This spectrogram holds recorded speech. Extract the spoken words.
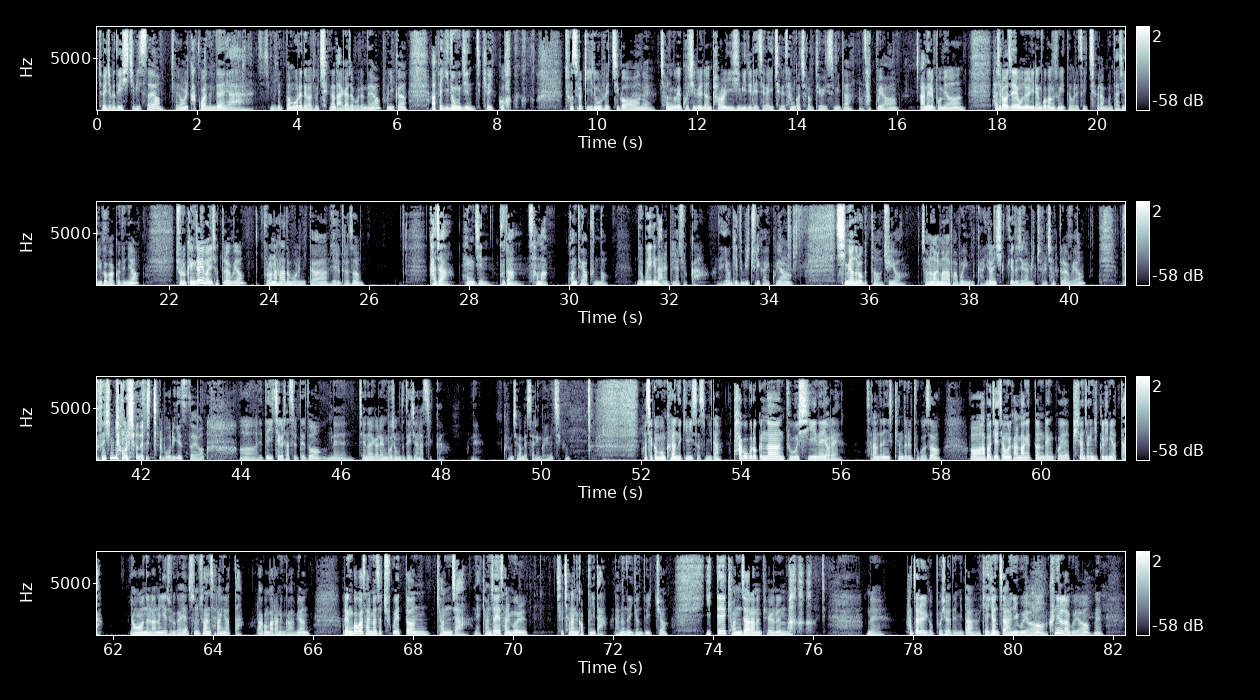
저희 집에도 이 시집이 있어요. 그래서 오늘 갖고 왔는데, 야, 지금 이게 너무 오래돼가지고 책이나 낡아져 버렸네요. 보니까 앞에 이동진 찍혀 있고, 촌스럽게 이름을 왜 찍어? 네. 1991년 8월 21일에 제가 이 책을 산 것처럼 되어 있습니다. 어, 샀고요. 안내를 보면 사실 어제 오늘 이 랭보 방송이 있다고 그래서 이 책을 한번 다시 읽어봤거든요. 줄을 굉장히 많이 쳤더라고요. 불어는 하나도 모르니까 예를 들어서 가자, 행진, 부담, 사막, 권태와 분노. 누구에게 나를 빌려줄까? 네, 여기에도 밑줄이 가 있고요. 시면으로부터 주여, 저는 얼마나 바보입니까? 이런 식에도 제가 밑줄을 쳤더라고요. 무슨 심정으로 쳤는지 잘 모르겠어요. 어, 이때 이 책을 샀을 때도, 네, 제 나이가 랭보 정도 되지 않았을까. 네. 그럼 제가 몇 살인 거예요, 지금? 어쨌건 뭉클한 느낌이 있었습니다. 파국으로 끝난 두 시인의 열애. 사람들은 이 스캔들을 두고서 어, 아버지의 정을 갈망했던 랭보의 필연적인 이끌림이었다. 영혼을 나눈 예술가의 순수한 사랑이었다. 라고 말하는가 하면 랭보가 살면서 추구했던 견자, 네, 견자의 삶을 실천한 것뿐이다. 라는 의견도 있죠. 이때 견자라는 표현은 네. 한자를 읽어 보셔야 됩니다. 개견자 아니고요. 큰일 나고요. 네.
